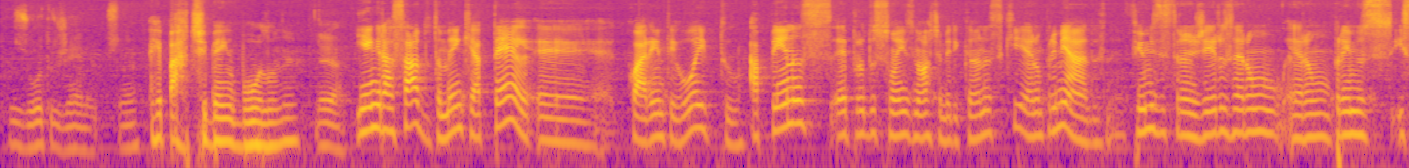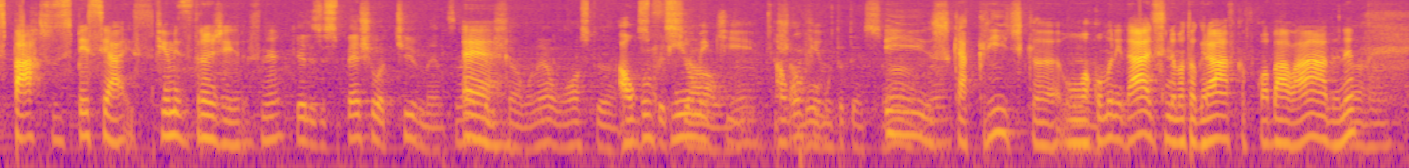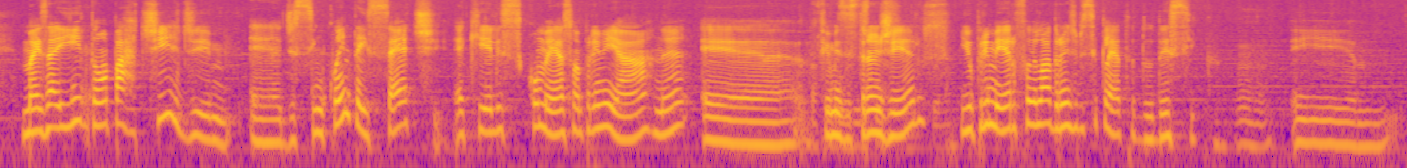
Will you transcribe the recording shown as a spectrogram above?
dos outros gêneros, né? Repartir bem o bolo, né? É. E é engraçado também que até é 48, apenas é, produções norte-americanas que eram premiadas. Né? Filmes estrangeiros eram, eram prêmios esparsos, especiais. Filmes estrangeiros, né? Aqueles special achievements, né? É. Que eles chamam, né? Um Oscar Algum especial, filme que... Né? que algum chamou filme. muita atenção. Isso, né? que a crítica ou a é. comunidade cinematográfica ficou abalada, né? Uhum. Mas aí, então, a partir de, é, de 57 é que eles começam a premiar né, é, filmes estrangeiros. E o primeiro foi o Ladrões de Bicicleta, do De Sica. Uhum. E,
